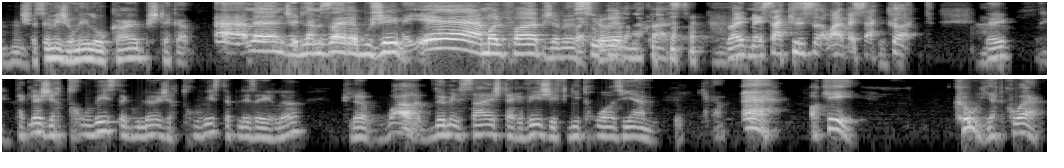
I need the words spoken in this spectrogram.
Mm-hmm. Je faisais mes journées low carb, puis j'étais comme ah man, j'ai de la misère à bouger, mais yeah, moi le faire, puis j'avais un sourire dans ma face. right? Mais ça, ça, ouais, mais ça cote. Fait que là, j'ai retrouvé ce goût-là, j'ai retrouvé ce plaisir-là. Puis là, wow, 2016, j'étais arrivé, j'ai fini troisième. J'étais comme, ah, OK, cool, il y a de quoi.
